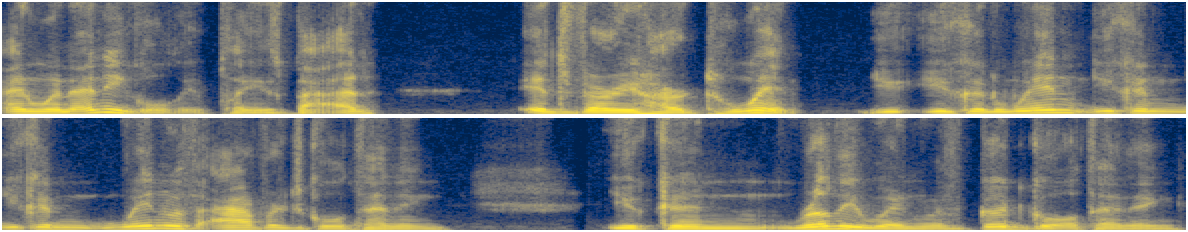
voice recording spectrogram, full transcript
and when any goalie plays bad, it's very hard to win. You you can win, you can you can win with average goaltending. You can really win with good goaltending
